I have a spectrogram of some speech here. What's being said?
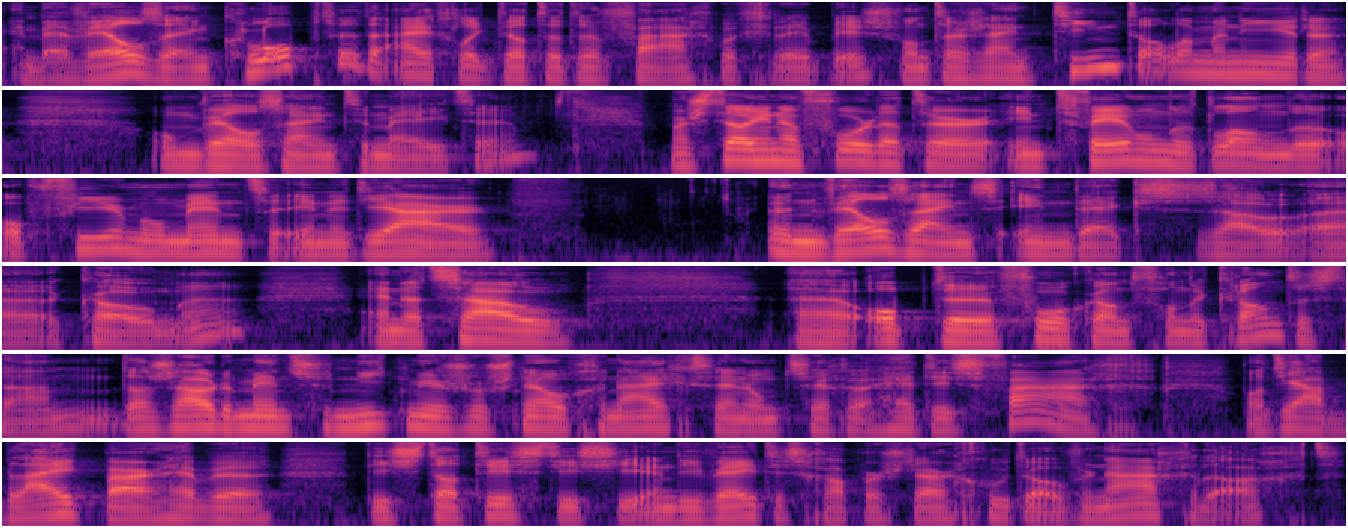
En bij welzijn klopt het eigenlijk dat het een vaag begrip is, want er zijn tientallen manieren om welzijn te meten. Maar stel je nou voor dat er in 200 landen op vier momenten in het jaar een welzijnsindex zou uh, komen. En dat zou uh, op de voorkant van de kranten staan. Dan zouden mensen niet meer zo snel geneigd zijn om te zeggen: het is vaag. Want ja, blijkbaar hebben die statistici en die wetenschappers daar goed over nagedacht.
